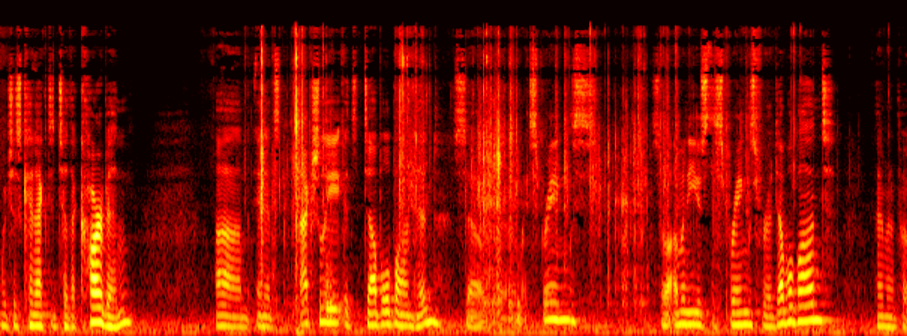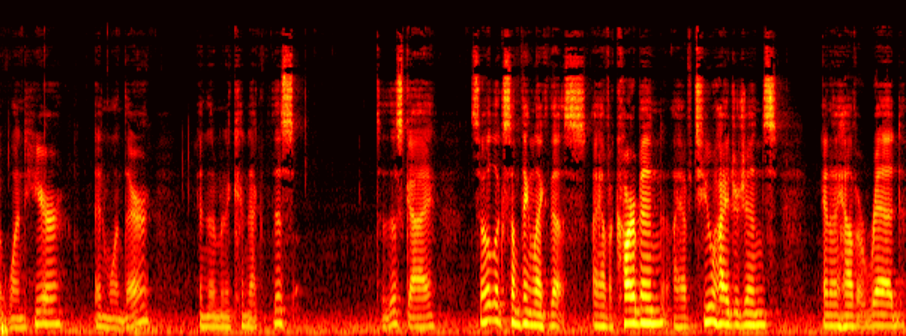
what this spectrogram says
which is connected to the carbon. Um, and it's actually, it's double bonded. So my springs. So I'm gonna use the springs for a double bond. I'm gonna put one here and one there. And then I'm gonna connect this to this guy. So it looks something like this. I have a carbon, I have two hydrogens, and I have a red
